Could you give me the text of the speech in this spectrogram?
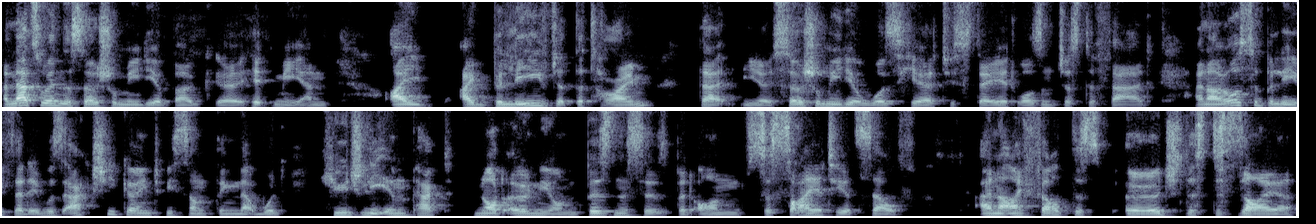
And that's when the social media bug uh, hit me. And I, I believed at the time that you know social media was here to stay it wasn't just a fad and i also believe that it was actually going to be something that would hugely impact not only on businesses but on society itself and i felt this urge this desire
